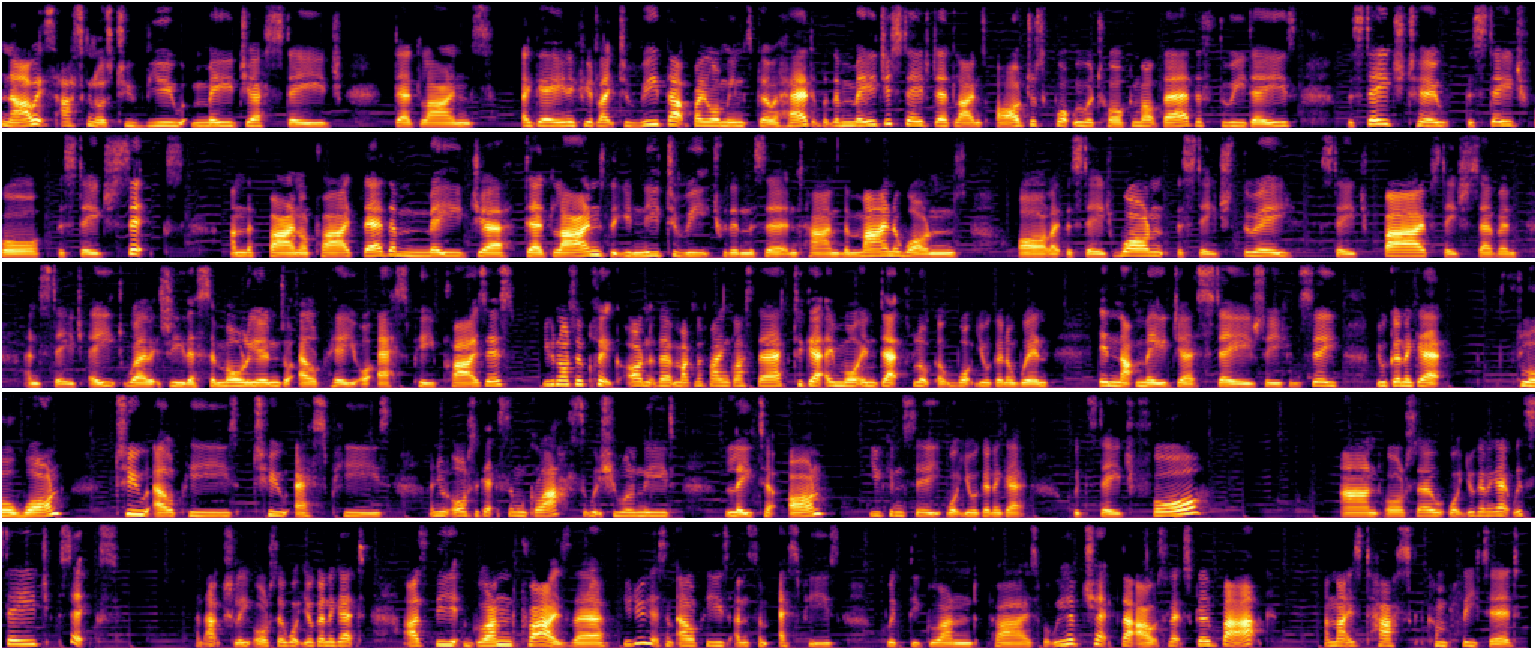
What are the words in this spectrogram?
Now it's asking us to view major stage deadlines Again, if you'd like to read that, by all means go ahead. But the major stage deadlines are just what we were talking about there, the three days. The stage two, the stage four, the stage six, and the final prize. They're the major deadlines that you need to reach within the certain time. The minor ones are like the stage one, the stage three, stage five, stage seven, and stage eight, where it's either simoleons or LP or SP prizes. You can also click on the magnifying glass there to get a more in-depth look at what you're going to win in that major stage. So you can see you're going to get floor one, two LPs, two SPs, and you'll also get some glass, which you will need later on. You can see what you're going to get with stage four, and also what you're going to get with stage 6 and actually also what you're going to get as the grand prize there. You do get some LPs and some SPs with the grand prize, but we have checked that out. So let's go back and that is task completed.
